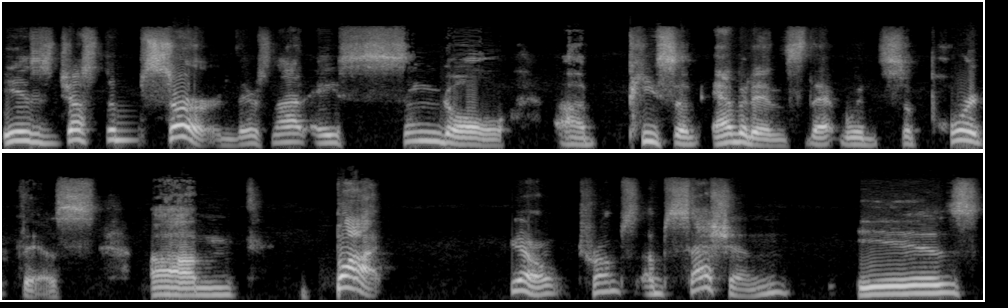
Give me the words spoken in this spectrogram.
is just absurd. There's not a single uh, piece of evidence that would support this um, but you know, Trump's obsession is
